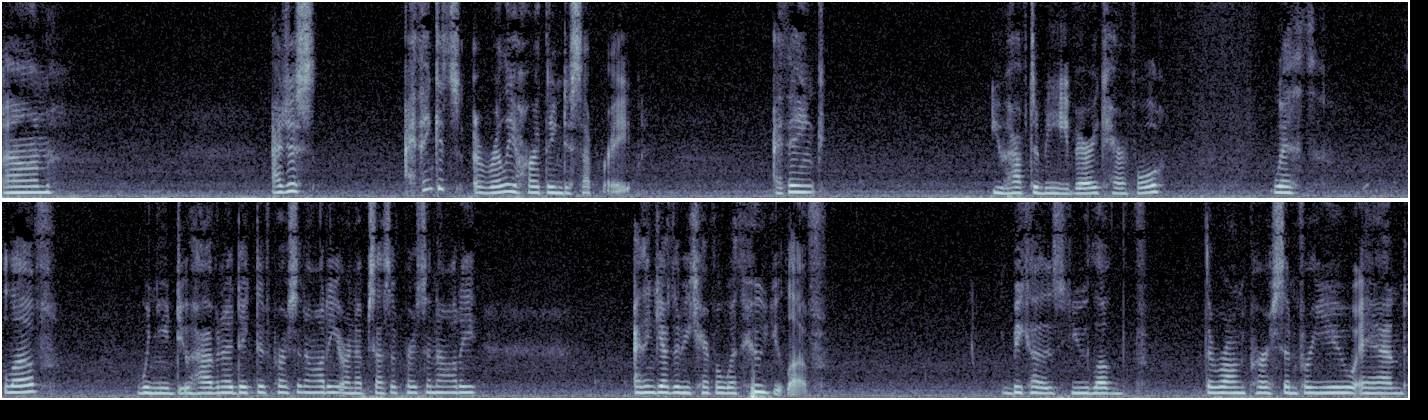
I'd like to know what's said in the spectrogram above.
Um I just I think it's a really hard thing to separate. I think you have to be very careful with love when you do have an addictive personality or an obsessive personality. I think you have to be careful with who you love. Because you love the wrong person for you and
